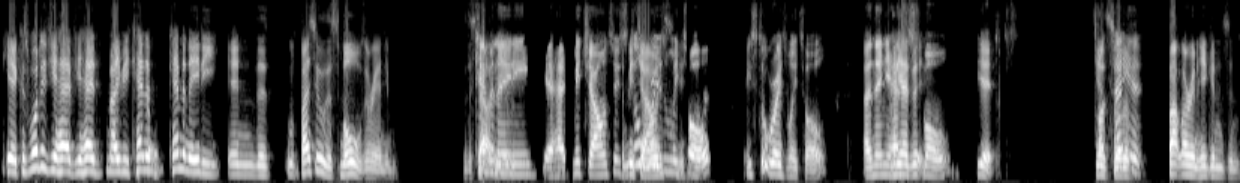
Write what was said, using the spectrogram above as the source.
Yeah, because what did you have? You had maybe Cam- Caminiti and the basically the smalls around him. at the start of the year. Caminiti, you had Mitch Owens, who's Mitch still Owens, reasonably yeah. tall. He's still reasonably tall, and then you had, had the small. Yeah. I'll tell you, Butler and Higgins and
